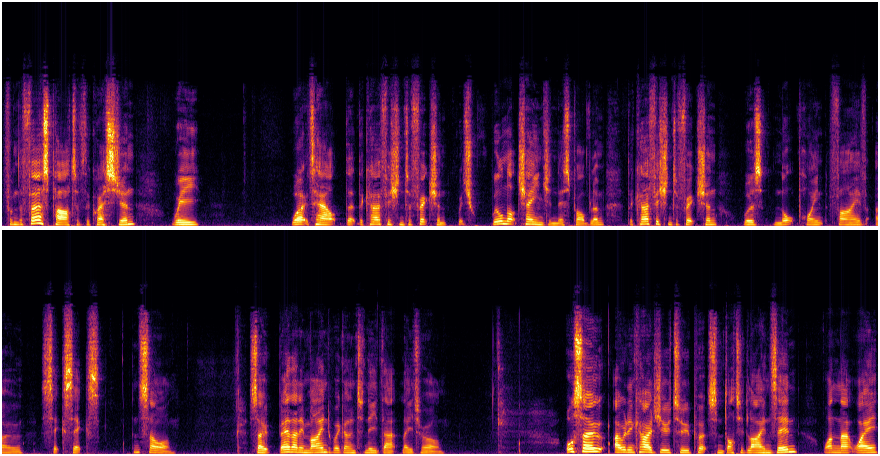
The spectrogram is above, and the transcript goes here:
from the first part of the question we worked out that the coefficient of friction which will not change in this problem the coefficient of friction was 0.5066 and so on. So bear that in mind we're going to need that later on. Also, I would encourage you to put some dotted lines in, one that way,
